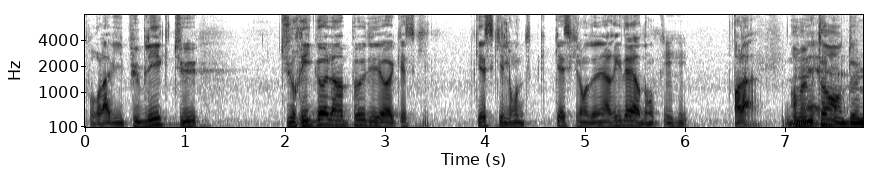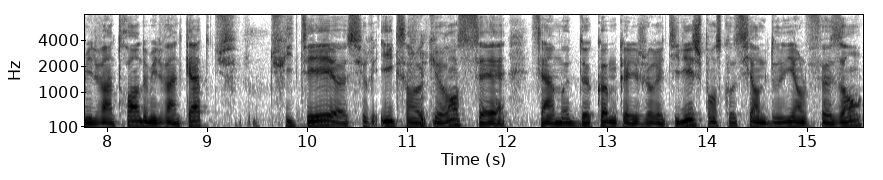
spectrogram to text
pour la vie publique, tu, tu rigoles un peu, dire qu'est-ce qu'ils qu'est-ce qu'ils ont, qu'est-ce qu'ils ont donné à Rider. Donc mhm. Voilà. En même temps, en 2023, en 2024, tweeter euh, sur X en l'occurrence, c'est un mode de com que les joueurs utilisent. Je pense qu'aussi Amdouni, en le faisant,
